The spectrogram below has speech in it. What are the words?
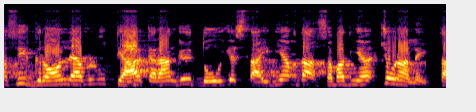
ਅਸੀਂ ਗਰਾਊਂਡ ਲੈਵਲ ਨੂੰ ਤਿਆਰ ਕਰਾਂਗੇ 2027 ਦੀਆਂ ਵਿਧਾਨ ਸਭਾ ਦੀਆਂ ਚੋਣਾਂ ਲਈ। ਧੰਨਵਾਦ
